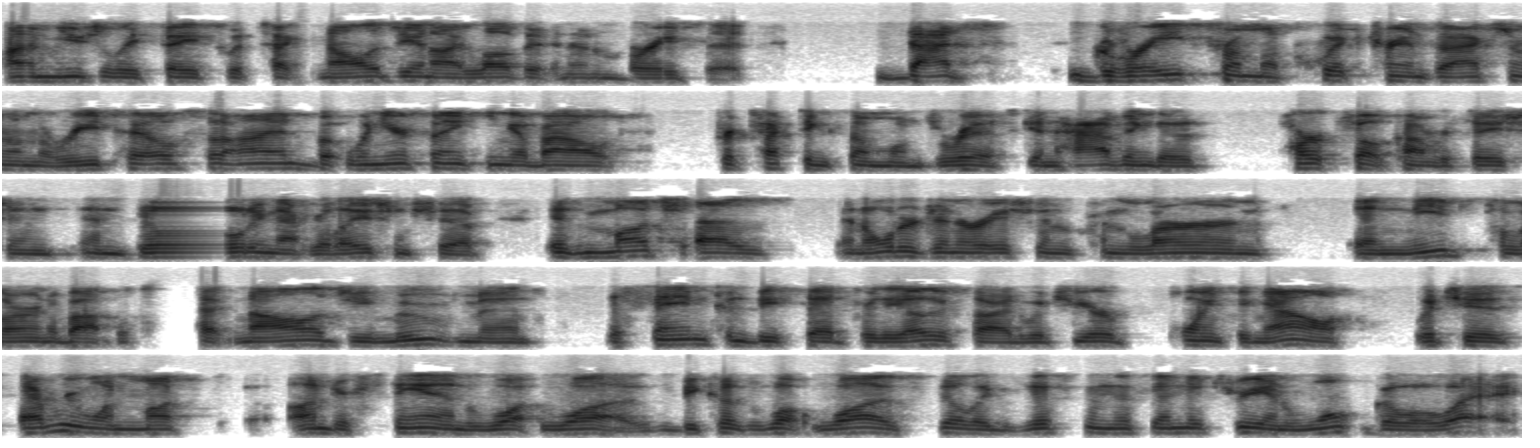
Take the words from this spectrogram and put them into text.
I'm usually faced with technology and I love it and embrace it. That's great from a quick transaction on the retail side. But when you're thinking about protecting someone's risk and having those heartfelt conversations and building that relationship, as much as an older generation can learn and needs to learn about the technology movement, the same can be said for the other side, which you're pointing out, which is everyone must understand what was because what was still exists in this industry and won't go away.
